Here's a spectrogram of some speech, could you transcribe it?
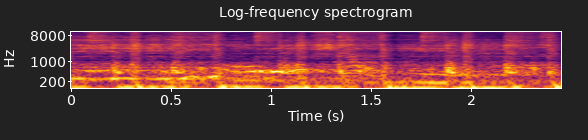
সাথী ওরে সাথী।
